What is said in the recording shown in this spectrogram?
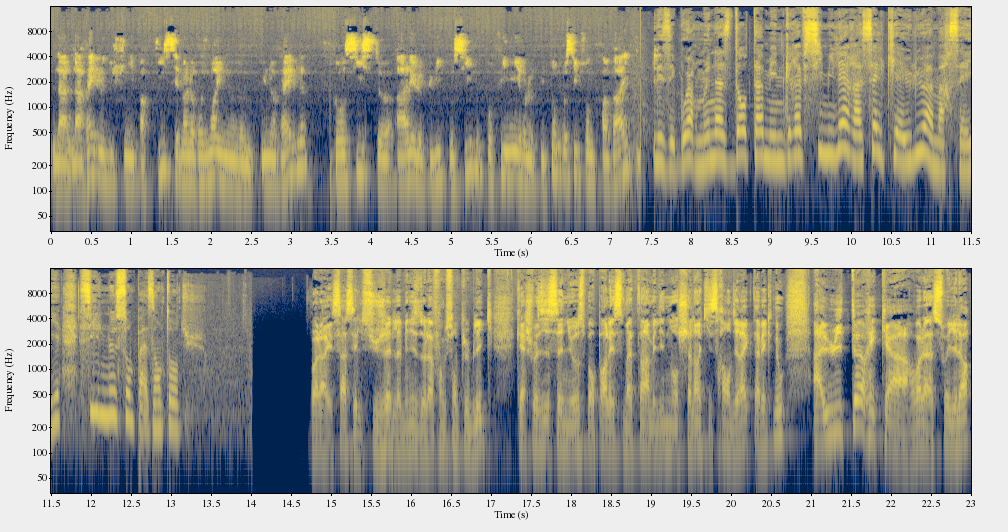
la, règle du fini parti, c'est malheureusement une, règle qui consiste à aller le plus vite possible pour finir le plus tôt possible son travail. Les éboueurs menacent d'entamer une grève similaire à celle qui a eu lieu à Marseille s'ils ne sont pas entendus. Voilà, et ça, c'est le sujet de la ministre de la fonction publique qui a choisi CNews pour parler ce matin. Amélie de Montchalin qui sera en direct avec nous à 8h15. Voilà, soyez là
